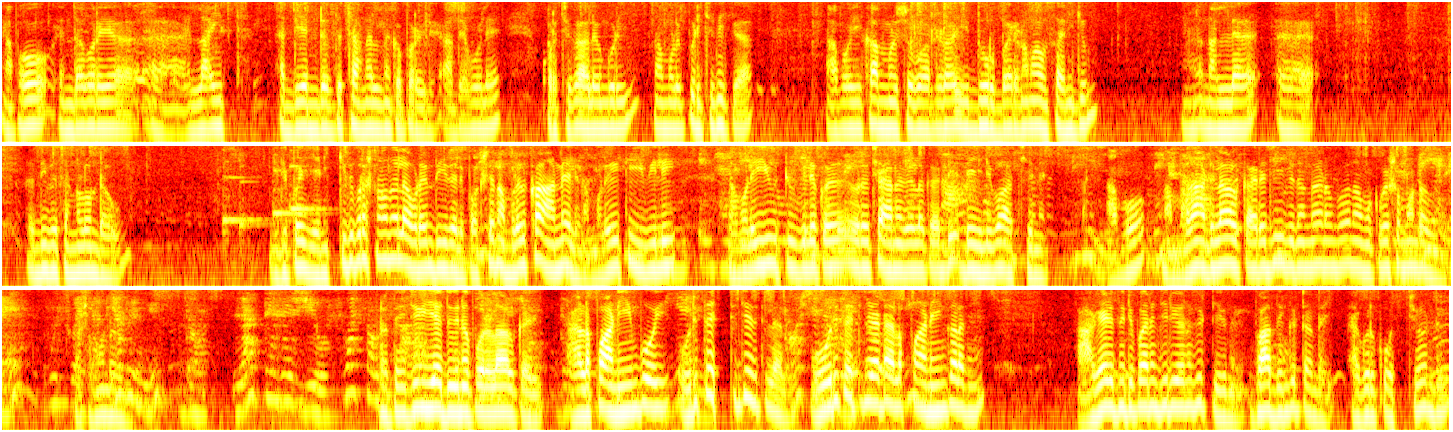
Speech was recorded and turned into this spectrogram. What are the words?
അപ്പോൾ എന്താ പറയുക light at the end of the tunnel എന്നൊക്കെ പറയില്ലേ? അതേപോലെ കുറച്ച് കാലം കൂടി നമ്മൾ പിടിച്ചു നിൽക്കുക. അപ്പോൾ ഈ കമ്മ്യൂണിസ്റ്റ് പാർട്ടിയുടെ ഈ ദുർഭരണം അവസാനിക്കും. നല്ല ദിവസങ്ങളുണ്ടാവും. ഇതിപ്പോൾ എനിക്കിത് പ്രശ്നമൊന്നുമില്ല. അവിടെ എന്ത് ചെയ്താലും. പക്ഷേ നമ്മളിത് കാണുന്നതല്ലേ നമ്മൾ ടി വിയിൽ നമ്മൾ യൂട്യൂബിലൊക്കെ ഓരോ ചാനലുകളൊക്കെ ഡെയിലി വാച്ച് ചെയ്യുന്നത് അപ്പോൾ നമ്മുടെ നാട്ടിലെ ആൾക്കാരുടെ ജീവിതം കാണുമ്പോൾ നമുക്ക് വിഷമം ഉണ്ടാവില്ല വിഷമം ഉണ്ടാവില്ല പ്രത്യേകിച്ച് ഈ യദുവിനെ പോലുള്ള ആൾക്കാർ അയാളുടെ പണിയും പോയി. ഒരു തെറ്റും ചെയ്തിട്ടില്ല അയാൾ. ഒരു തെറ്റും ചെയ്തിട്ട് അയാളുടെ പണിയും കളഞ്ഞ് ആകെ എഴുന്നൂറ്റി പതിനഞ്ച് രൂപയാണ് കിട്ടിയിരുന്നത്. ഇപ്പം അതും കിട്ടണ്ടായി. അയാൾക്ക് ഒരു കൊച്ചുണ്ട്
